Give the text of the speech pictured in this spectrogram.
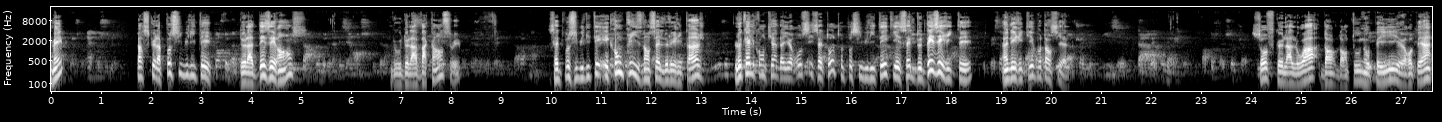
mais parce que la possibilité de la déshérence ou de la vacance, cette possibilité est comprise dans celle de l'héritage, lequel contient d'ailleurs aussi cette autre possibilité qui est celle de déshériter un héritier potentiel. Sauf que la loi, dans, dans tous nos pays européens,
